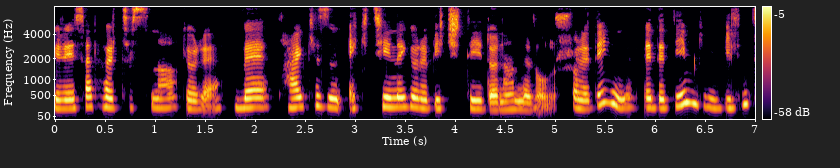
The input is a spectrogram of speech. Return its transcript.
bireysel haritasına göre ve herkesin ektiğine göre biçtiği dönemler olur. Öyle değil mi? Ve dediğim gibi bilinç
